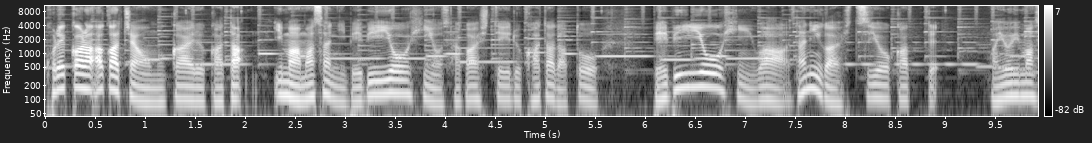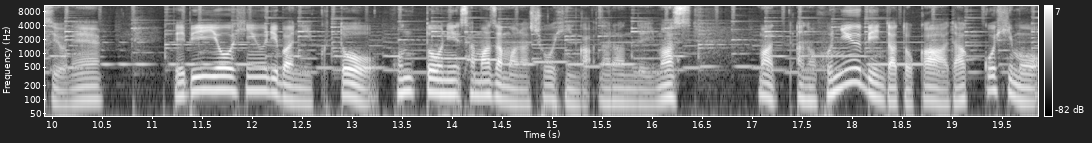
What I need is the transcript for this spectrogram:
これから赤ちゃんを迎える方今まさにベビー用品を探している方だとベビー用品は何が必要かって迷いますよね。ベビー用品売り場に行くと本当に様々な商品が並んでいます。まあ、あの哺乳瓶だとか抱っこ紐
